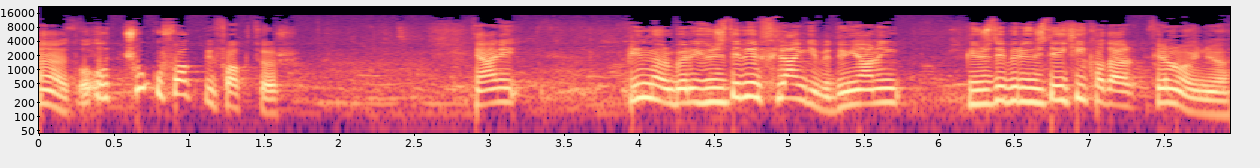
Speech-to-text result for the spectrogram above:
Evet. O, o çok ufak bir faktör. Yani bilmiyorum böyle yüzde bir falan gibi. Dünyanın yüzde bir, yüzde iki kadar falan oynuyor.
